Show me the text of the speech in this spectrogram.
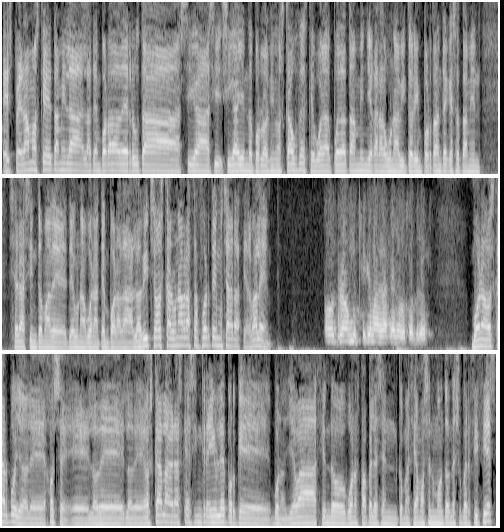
esperamos que también la, temporada de ruta siga, siga yendo por los mismos cauces, que pueda también llegar alguna victoria importante, que eso también será síntoma de, de una buena temporada. Lo dicho, Oscar, un abrazo fuerte y muchas gracias, ¿vale? Otro, muchísimas gracias a vosotros. Bueno, Oscar Puyol, eh, José, eh, lo de lo de Oscar la verdad es que es increíble porque bueno lleva haciendo buenos papeles en como decíamos en un montón de superficies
